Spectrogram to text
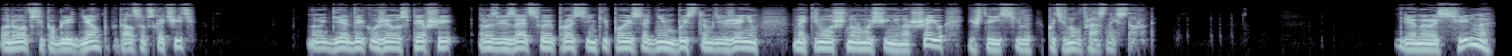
он вовсе побледнел, попытался вскочить, но Гедык, уже успевший развязать свой простенький пояс одним быстрым движением, накинул шнур мужчине на шею и, что из силы, потянул в разные стороны. Елена Васильевна,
